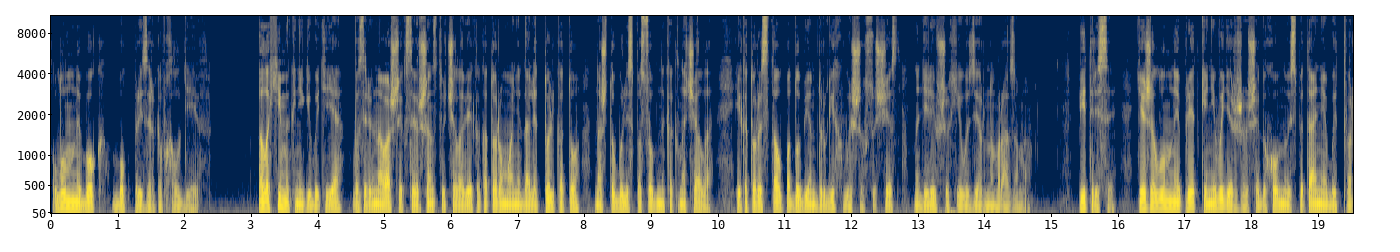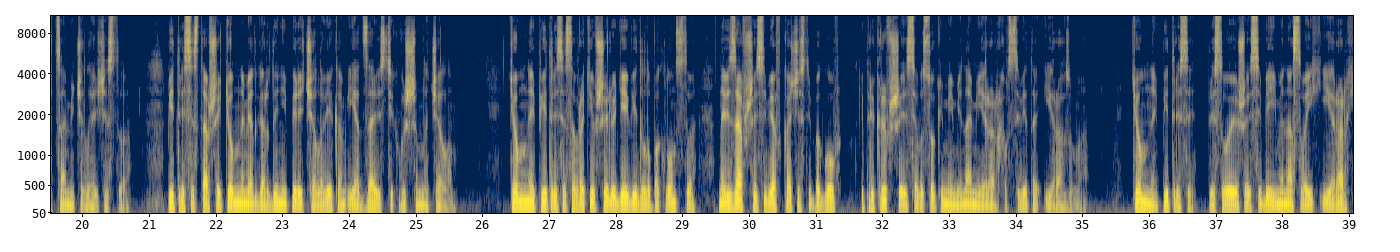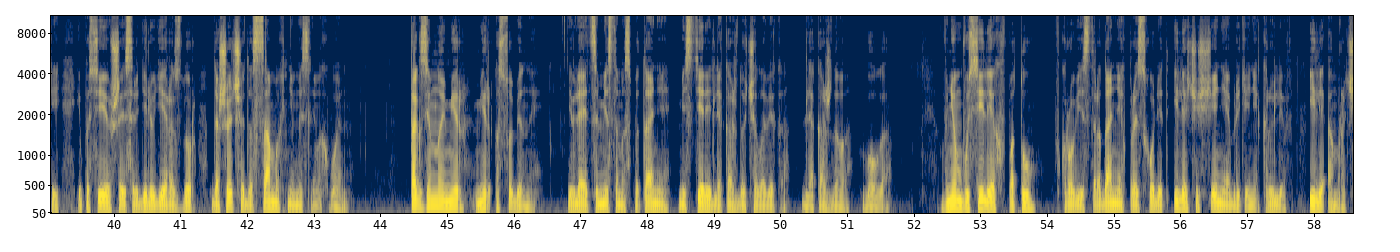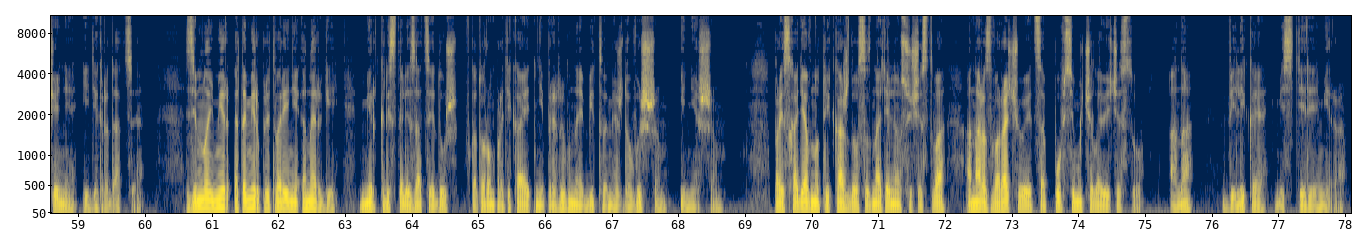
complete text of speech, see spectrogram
Лунный бог, бог призраков халдеев. Элохимы книги Бытия, возревновавшие к совершенству человека, которому они дали только то, на что были способны как начало, и который стал подобием других высших существ, наделивших его зерном разума. Питрисы, те же лунные предки, не выдержавшие духовного испытания быть творцами человечества. Питрисы, ставшие темными от гордыни перед человеком и от зависти к высшим началам. Темные Питрисы, совратившие людей в идолопоклонство, навязавшие себя в качестве богов, и прикрывшиеся высокими именами иерархов света и разума. Темные питрисы, присвоившие себе имена своих иерархий и посеявшие среди людей раздор, дошедший до самых немыслимых войн. Так земной мир, мир особенный, является местом испытания, мистерий для каждого человека, для каждого бога. В нем в усилиях, в поту, в крови и страданиях происходит или очищение и обретение крыльев, или омрачение и деградация. Земной мир это мир притворения энергии, мир кристаллизации душ, в котором протекает непрерывная битва между высшим и низшим. Происходя внутри каждого сознательного существа, она разворачивается по всему человечеству. Она великая мистерия мира.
